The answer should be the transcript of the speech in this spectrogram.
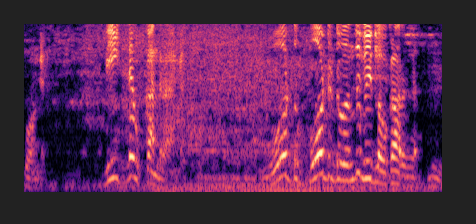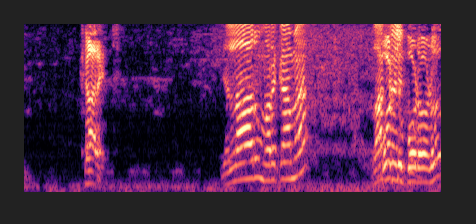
போங்க. வீட்டில் உட்காந்துறாங்க ஓட்டு போட்டுட்டு வந்து வீட்டில் உட்காருங்க. கரெக்ட் எல்லாரும் மறக்காம வாக்களிப்போம். போடணும்.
